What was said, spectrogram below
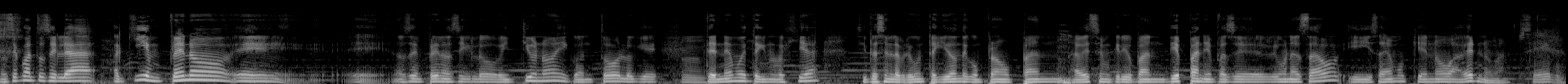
No sé cuánto se le da aquí en pleno, eh, eh, no sé, en pleno siglo XXI y con todo lo que Mm. tenemos de tecnología, si te hacen la pregunta aquí dónde compramos pan, a veces hemos querido pan, 10 panes para hacer un asado y sabemos que no va a haber nomás. Sí. Pero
